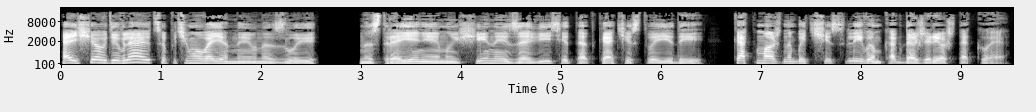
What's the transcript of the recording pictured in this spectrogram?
А еще удивляются, почему военные у нас злые. Настроение мужчины зависит от качества еды. Как можно быть счастливым, когда жрешь такое?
